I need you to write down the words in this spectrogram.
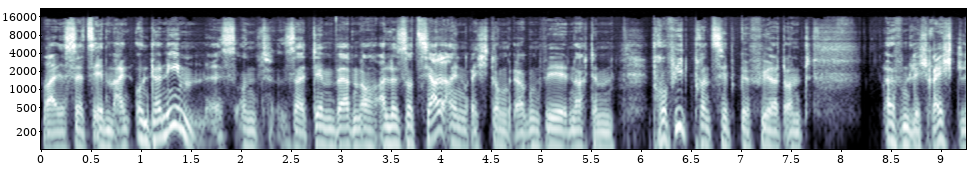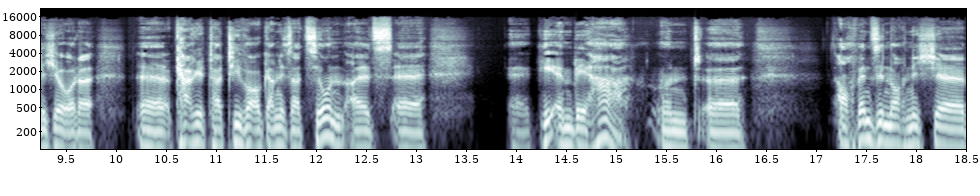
weil es jetzt eben ein Unternehmen ist. Und seitdem werden auch alle Sozialeinrichtungen irgendwie nach dem Profitprinzip geführt und öffentlich-rechtliche oder äh, karitative Organisationen als äh, äh, GmbH und äh, auch wenn sie noch nicht, äh,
